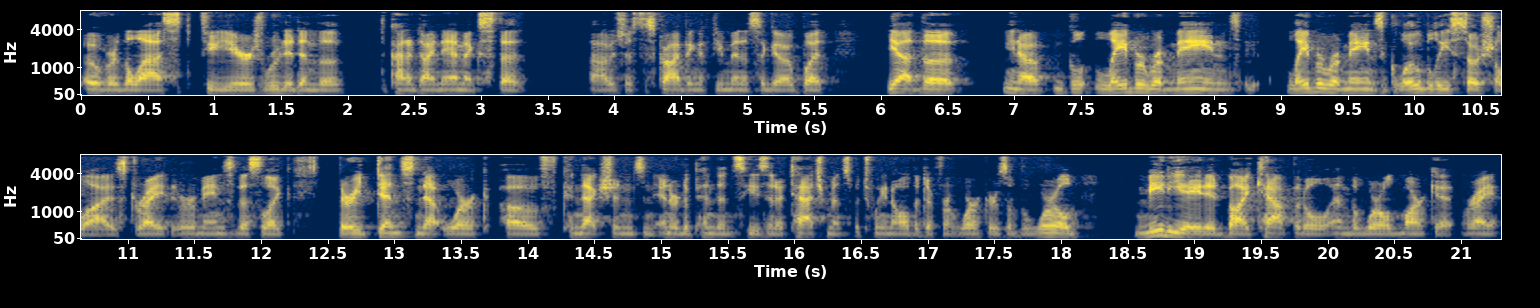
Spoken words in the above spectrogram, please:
over the last few years, rooted in the, the kind of dynamics that I was just describing a few minutes ago. But yeah, the you know gl- labor remains labor remains globally socialized right? It remains this like very dense network of connections and interdependencies and attachments between all the different workers of the world mediated by capital and the world market right?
